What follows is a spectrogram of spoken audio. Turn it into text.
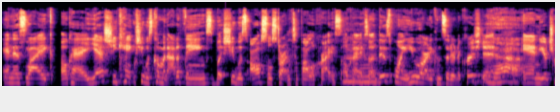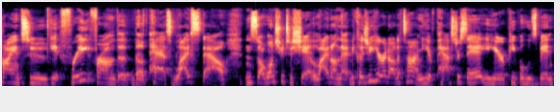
And it's like, okay, yes, she can't, she was coming out of things, but she was also starting to follow Christ. Okay. Mm-hmm. So at this point, you already considered a Christian and you're trying to get freed from the, the past lifestyle. And so I want you to shed light on that because you hear it all the time. You hear pastors say it. You hear people who's been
